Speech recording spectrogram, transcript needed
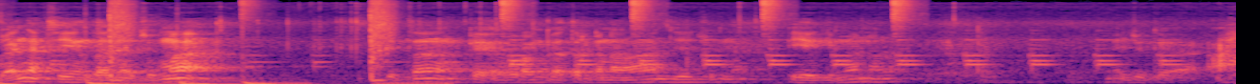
Banyak sih yang tanya, cuma kita kayak orang gak terkenal aja cuma ya gimana lah Ini juga ah.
